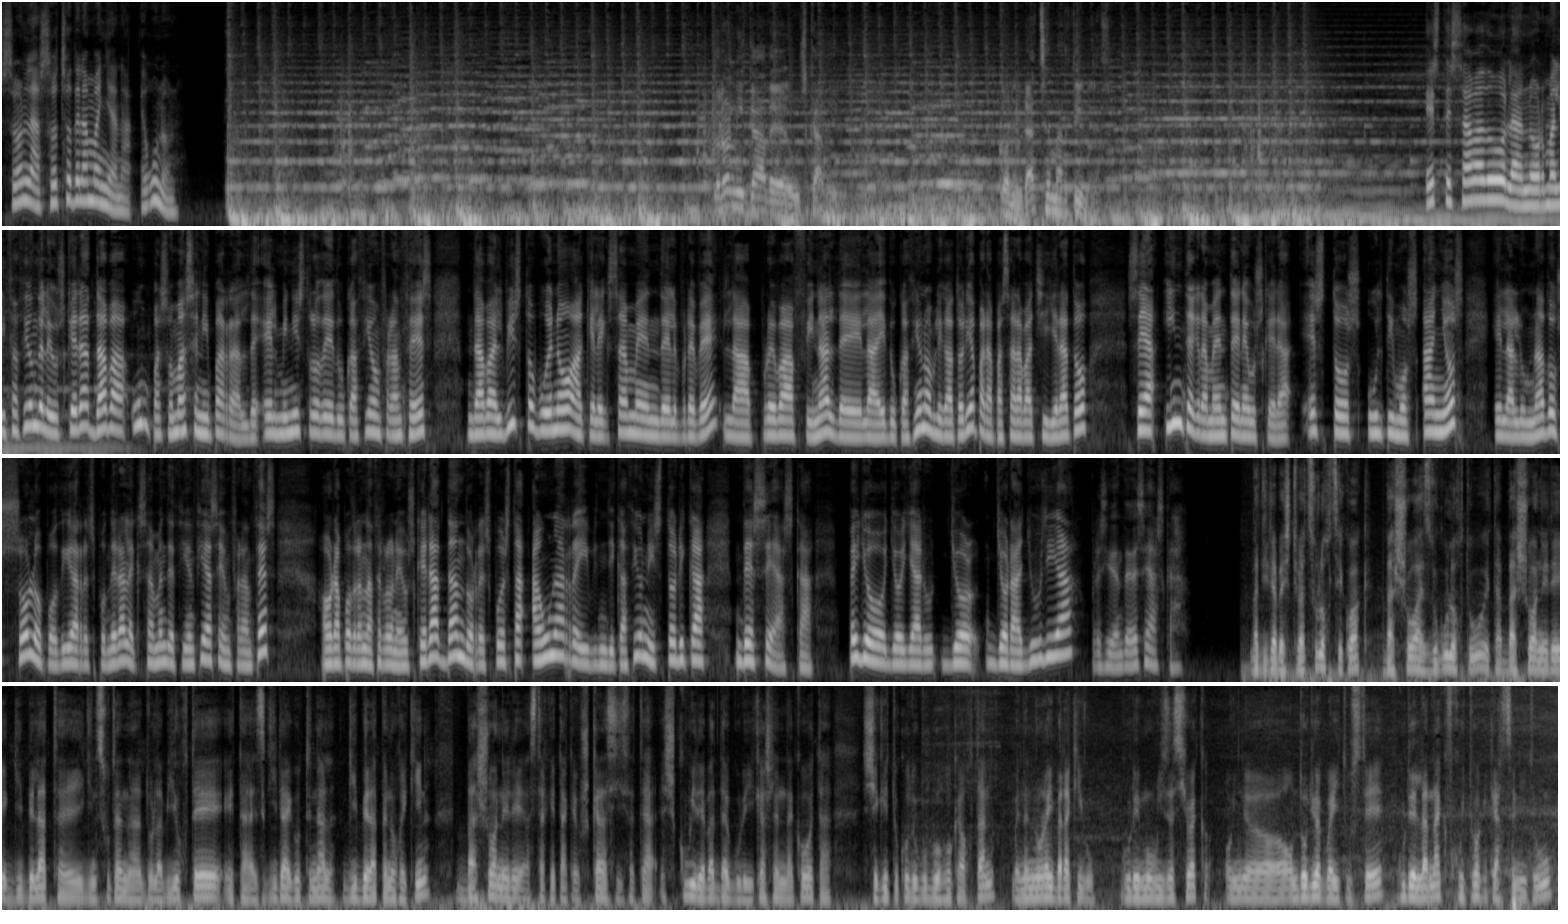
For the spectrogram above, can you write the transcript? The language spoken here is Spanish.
Son las 8 de la mañana. Egunon. Crónica de Euskadi con Irache Martínez. Este sábado la normalización del euskera daba un paso más en Iparralde. El ministro de Educación francés daba el visto bueno a que el examen del brevet, la prueba final de la educación obligatoria para pasar a bachillerato, sea íntegramente en euskera. Estos últimos años el alumnado solo podía responder al examen de ciencias en francés. Ahora podrán hacerlo en euskera, dando respuesta a una reivindicación histórica de SEASCA. Pello Yorayuria, presidente de SEASCA. Badira beste batzu lortzekoak, basoa ez dugu lortu eta basoan ere gibelat eh, egin zuten eh, dola bi urte eta ez gira egoten al gibelapen horrekin. Basoan ere azterketak euskaraz izatea eskubide bat da gure ikaslen dako eta segituko dugu borroka hortan. Baina norai barakigu, gure mobilizazioak oin, uh, ondorioak baituzte, gure lanak fruituak ekartzen ditu.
